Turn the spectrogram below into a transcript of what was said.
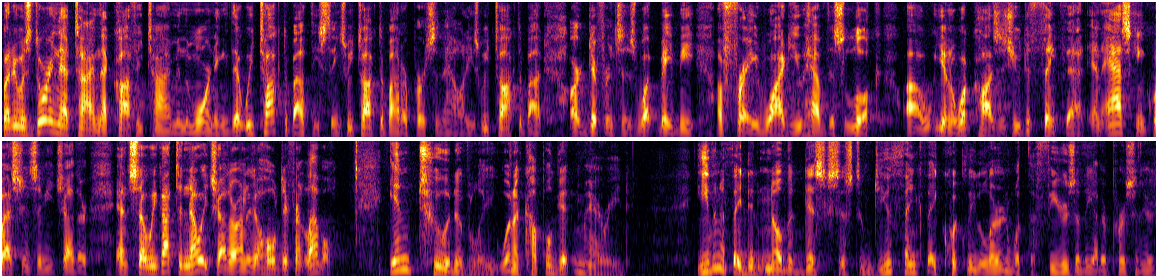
but it was during that time, that coffee time in the morning, that we talked about these things. We talked about our personalities. We talked about our differences. What made me afraid? Why do you have this look? Uh, you know, what causes you to think that? And asking questions of each other. And so we got to know each other on a whole different level. Intuitively, when a couple get married, even if they didn't know the disc system, do you think they quickly learn what the fears of the other person is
